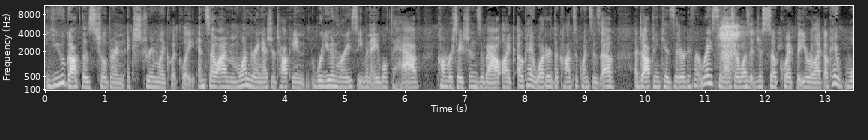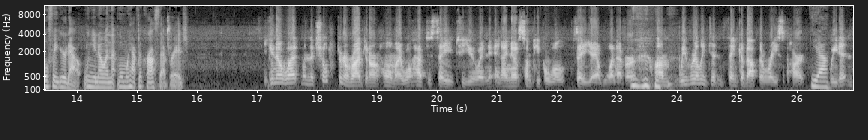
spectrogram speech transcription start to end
you got those children extremely quickly. And so I'm wondering, as you're talking, were you and Maurice even able to have conversations about, like, okay, what are the consequences of adopting kids that are different race than us? Or was it just so quick that you were like, okay, we'll figure it out, you know, and when we have to cross that bridge? You know what? When the children arrived in our home, I will have to say to you, and, and I know some people will say, yeah, whatever. um, we really didn't think about the race part. Yeah. We didn't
